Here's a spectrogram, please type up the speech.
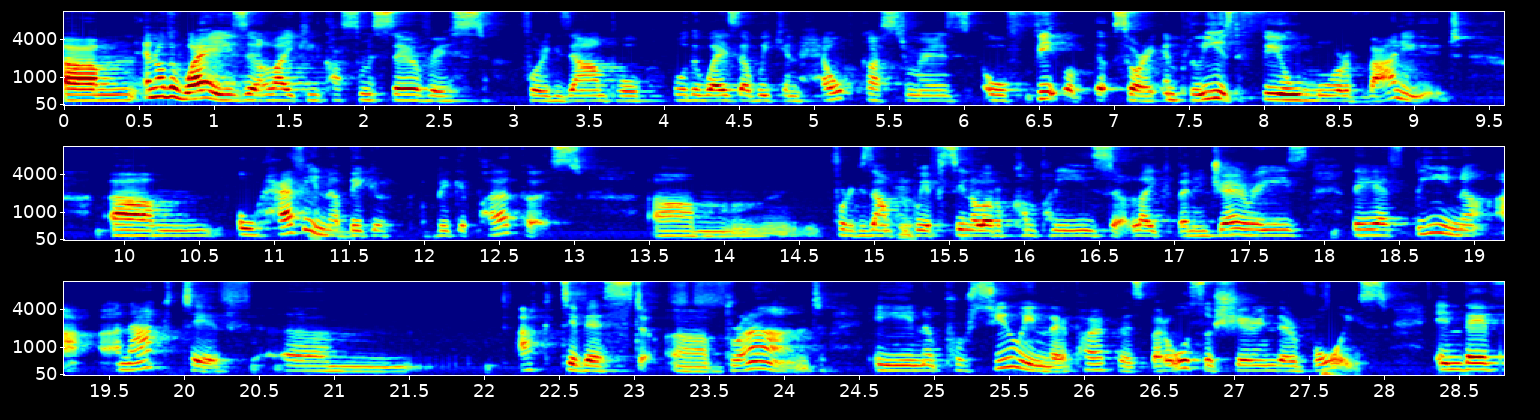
Um, and other ways, uh, like in customer service, for example, or the ways that we can help customers or feel, uh, sorry, employees feel more valued um, or having a bigger, a bigger purpose. Um, for example, we have seen a lot of companies like Ben and Jerry's. They have been a, an active um, activist uh, brand in pursuing their purpose, but also sharing their voice. And they've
